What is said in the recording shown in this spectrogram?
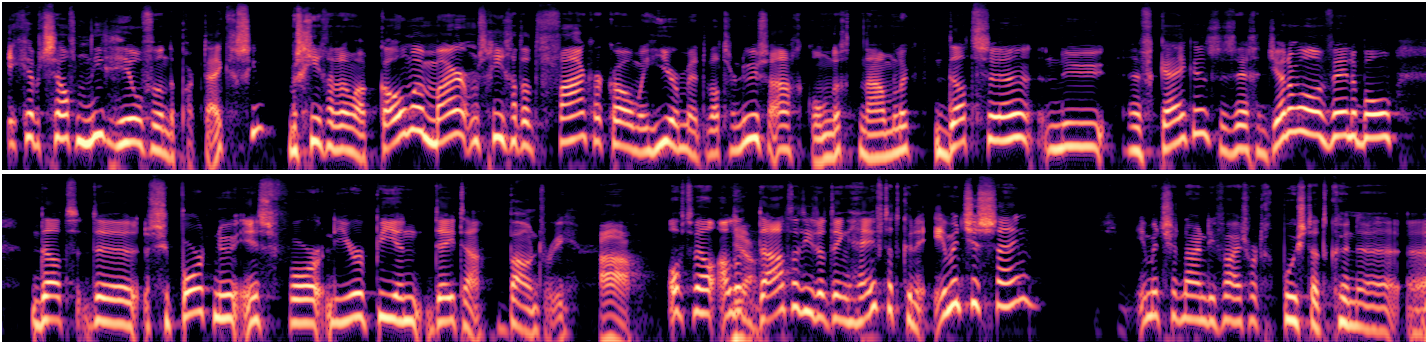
Ik heb het zelf niet heel veel in de praktijk gezien. Misschien gaat het dan wel komen, maar misschien gaat dat vaker komen hier met wat er nu is aangekondigd. Namelijk dat ze nu, even kijken, ze zeggen general available, dat de support nu is voor de European Data Boundary. Ah. Oftewel, alle Ja. data die dat ding heeft, dat kunnen images zijn. Dus een image naar een device wordt gepusht, dat kunnen uh,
